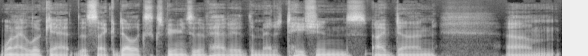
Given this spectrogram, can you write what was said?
when I look at the psychedelics experiences I've had, the meditations I've done, um,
